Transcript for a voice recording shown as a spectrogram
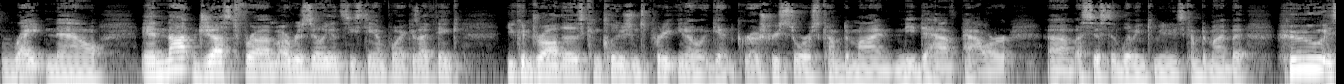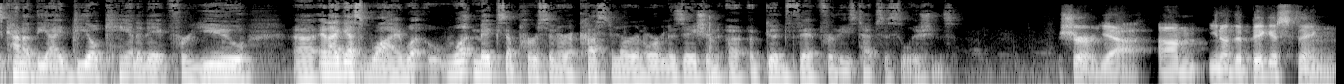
right now? and not just from a resiliency standpoint, because I think you can draw those conclusions pretty, you know, again, grocery stores come to mind, need to have power, um, assisted living communities come to mind, but who is kind of the ideal candidate for you? Uh, and I guess why? What what makes a person or a customer or an organization a, a good fit for these types of solutions? Sure. Yeah. Um, you know, the biggest thing,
